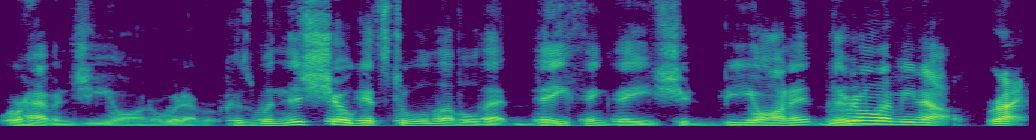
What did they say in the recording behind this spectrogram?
or having G on or whatever. Because when this show gets to a level that they think they should be on it, they're going to let me know. Right.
